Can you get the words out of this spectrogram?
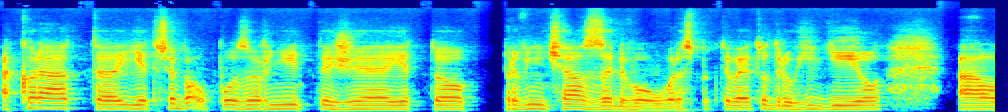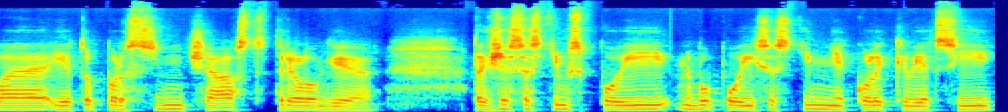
Akorát je třeba upozornit, že je to první část ze dvou, respektive je to druhý díl, ale je to prostřední část trilogie takže se s tím spojí nebo pojí se s tím několik věcí.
